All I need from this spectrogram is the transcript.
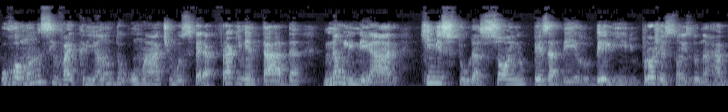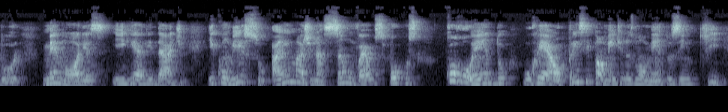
o romance vai criando uma atmosfera fragmentada, não linear, que mistura sonho, pesadelo, delírio, projeções do narrador, memórias e realidade. E com isso, a imaginação vai aos poucos corroendo o real, principalmente nos momentos em que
